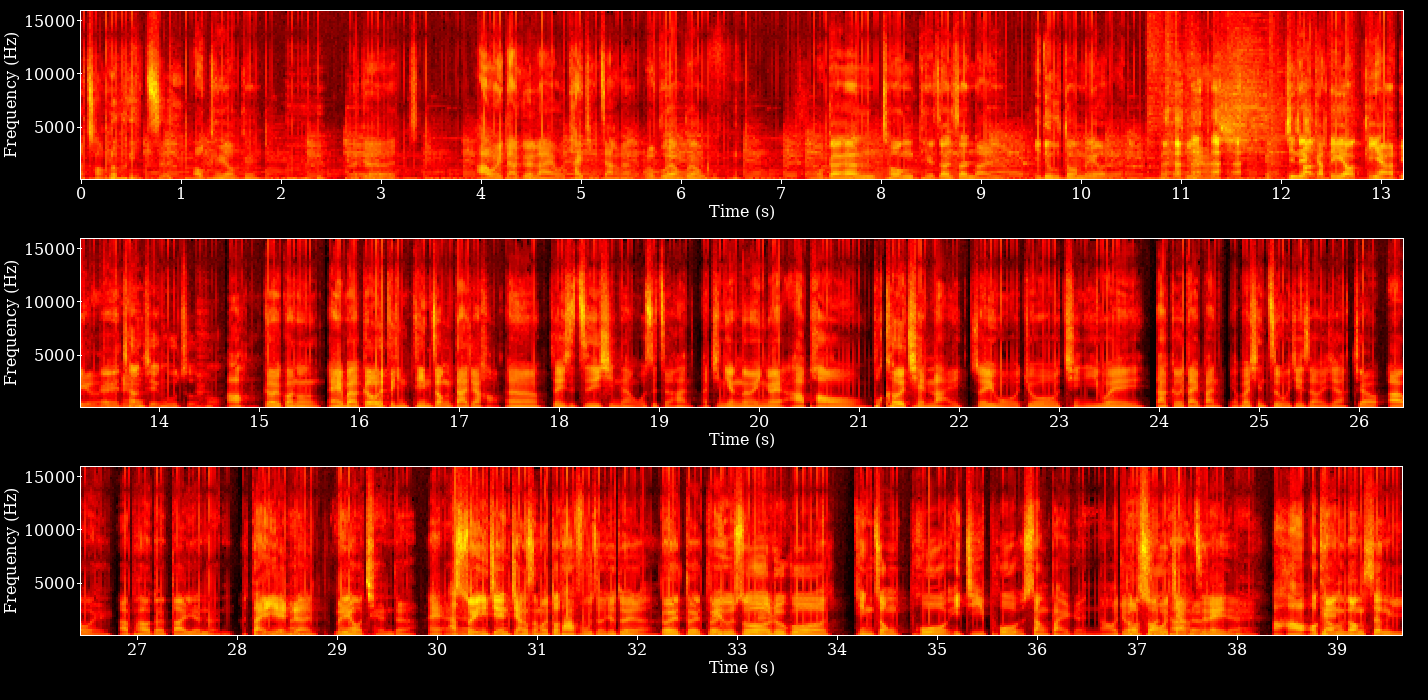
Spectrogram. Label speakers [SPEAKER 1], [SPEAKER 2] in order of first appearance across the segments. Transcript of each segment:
[SPEAKER 1] 要重录一次。
[SPEAKER 2] OK OK，
[SPEAKER 1] 那个阿伟大哥来，我太紧张了。
[SPEAKER 2] 我不用不用，我刚刚从铁砧山来，一路都没有人。今天家己要惊到，
[SPEAKER 3] 哎，畅行无阻。
[SPEAKER 1] 好，各位观众，哎，不，各位听听众，大家好。嗯，这里是知易行难，我是哲瀚啊。今天呢，因为阿炮不客前来，所以我就请一位大哥代班。要不要先自我介绍一下？
[SPEAKER 2] 叫阿伟，阿炮的代言人。
[SPEAKER 1] 代言人
[SPEAKER 2] 没有钱的。
[SPEAKER 1] 哎啊，所以你今天讲什么都他负责就对了。
[SPEAKER 2] 对对对。
[SPEAKER 1] 比如说，如果听众破一集破上百人，然后就抽奖之类的。啊，好，OK，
